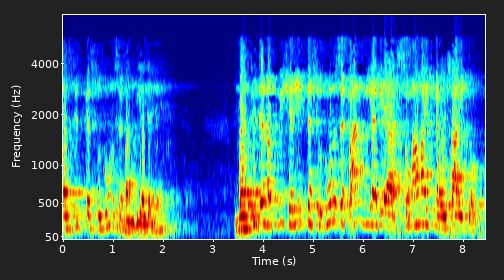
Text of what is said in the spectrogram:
مسجد کے ستون سے باندھ دیا جائے مسجد نبوی شریف کے ستون سے باندھ دیا گیا۔ سماما اتنے اوسائی کو۔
